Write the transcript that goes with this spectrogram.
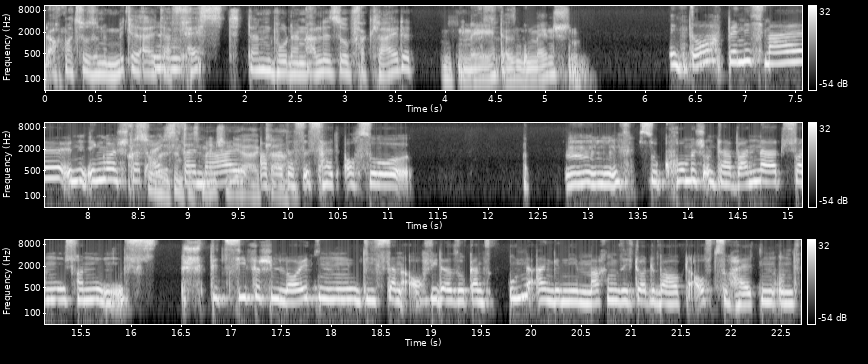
und auch mal zu so einem Mittelalterfest dann, wo dann alle so verkleidet. Nee, da sind Menschen. Doch, bin ich mal in Ingolstadt so, ein, zwei Mal, ja, aber das ist halt auch so mm, so komisch unterwandert von, von spezifischen Leuten, die es dann auch wieder so ganz unangenehm machen, sich dort überhaupt aufzuhalten. Und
